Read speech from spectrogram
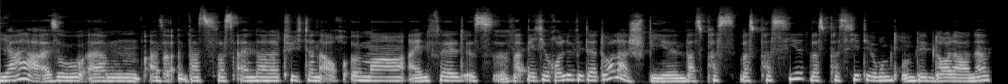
Ja, also, ähm, also was, was einem da natürlich dann auch immer einfällt, ist, welche Rolle wird der Dollar spielen? Was, pass was passiert, was passiert hier rund um den Dollar? Ne?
